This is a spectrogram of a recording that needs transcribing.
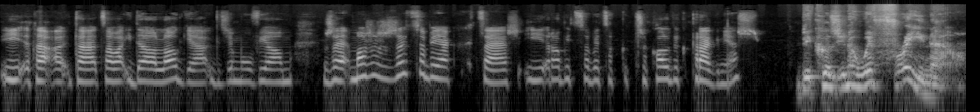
I ta, ta cała ideologia, gdzie mówią, że możesz żyć sobie jak chcesz i robić sobie co, cokolwiek pragniesz, because, you know, we're free now.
